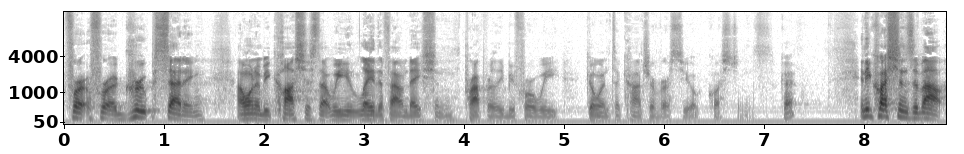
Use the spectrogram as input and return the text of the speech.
for, for a group setting, I want to be cautious that we lay the foundation properly before we go into controversial questions. Okay? Any questions about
